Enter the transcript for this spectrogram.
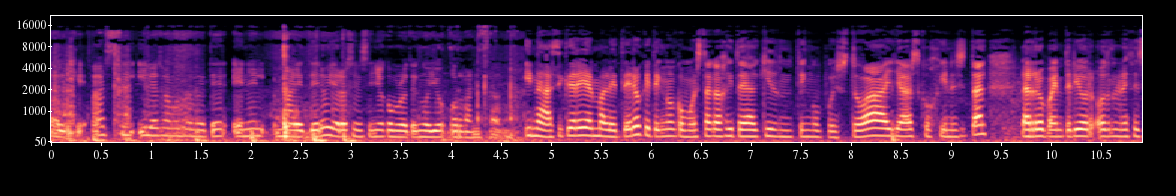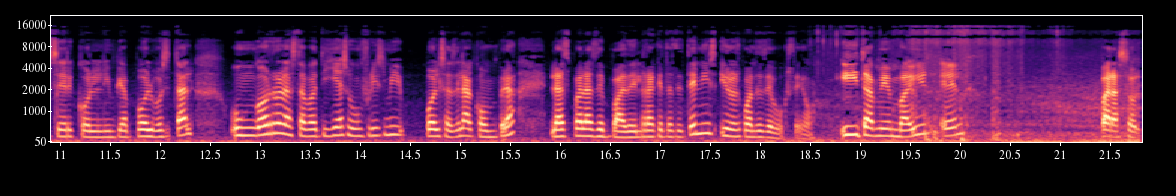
Tal que así y las vamos a meter en el maletero y ahora os enseño cómo lo tengo yo organizado. Y nada, así quedaría el maletero que tengo como esta cajita de aquí donde tengo pues toallas, cojines y tal, la ropa interior, otro neceser con limpiapolvos y tal, un gorro, las zapatillas, un frisbee, bolsas de la compra, las palas de pádel, raquetas de tenis y unos guantes de boxeo. Y también va a ir el parasol.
